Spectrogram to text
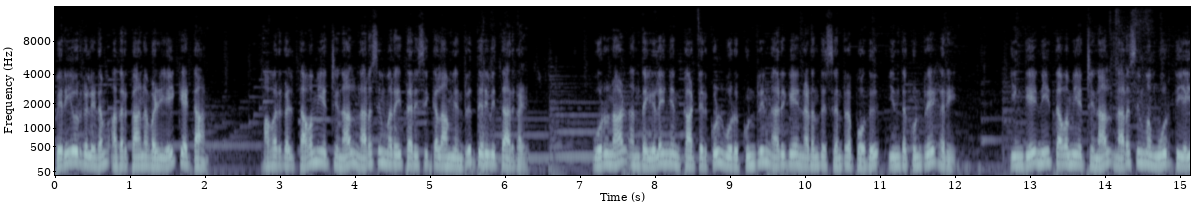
பெரியோர்களிடம் அதற்கான வழியை கேட்டான். அவர்கள் தவமியற்றினால் நரசிம்மரை தரிசிக்கலாம் என்று தெரிவித்தார்கள். ஒரு நாள் அந்த இளைஞன் காட்டிற்குள் ஒரு குன்றின் அருகே நடந்து சென்றபோது இந்த குன்றே ஹரி இங்கே நீ தவமியற்றினால் நரசிம்ம மூர்த்தியை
